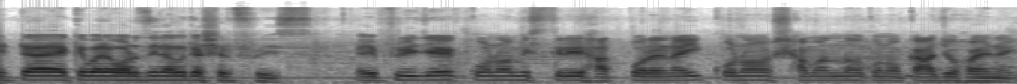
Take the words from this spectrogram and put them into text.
এটা একেবারে অরিজিনাল গ্যাসের ফ্রিজ। এই ফ্রিজে কোনো মিস্ত্রির হাত পড়ে নাই, কোনো সামান্য কোনো কাজও হয় নাই।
